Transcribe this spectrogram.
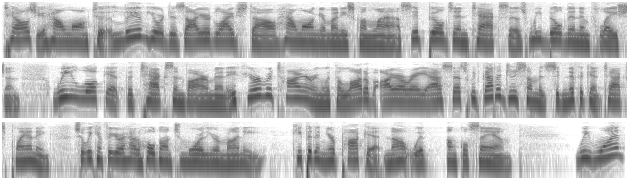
tells you how long to live your desired lifestyle, how long your money's going to last. It builds in taxes. We build in inflation we look at the tax environment. If you're retiring with a lot of IRA assets, we've got to do some significant tax planning so we can figure out how to hold on to more of your money. Keep it in your pocket, not with Uncle Sam. We want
